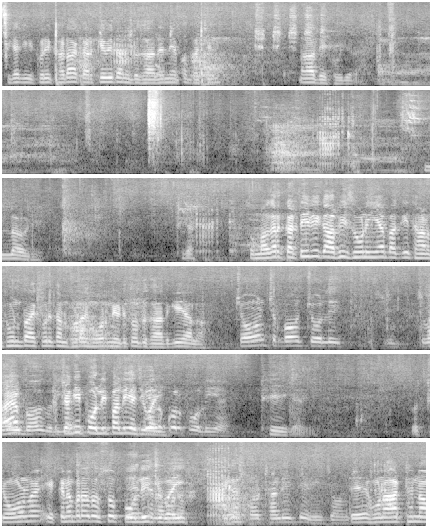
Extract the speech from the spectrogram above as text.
ਠੀਕ ਹੈ ਜੀ ਇੱਕ ਵਾਰੀ ਖੜਾ ਕਰਕੇ ਵੀ ਤੁਹਾਨੂੰ ਦਿਖਾ ਦਿੰਨੇ ਆਪਾਂ ਬੱਚੇ ਨੂੰ। ਆਹ ਦੇਖੋ ਜਰਾ। ਲਓ ਜੀ। ਠੀਕ ਹੈ। ਸੋ ਮਗਰ ਕੱਟੀ ਵੀ ਕਾਫੀ ਸੋਹਣੀ ਆ ਬਾਕੀ ਥਣ ਥੁਣ ਤਾਂ ਇੱਕ ਵਾਰੀ ਤੁਹਾਨੂੰ ਥੋੜਾ ਹੋਰ ਨੇੜੇ ਤੋਂ ਦਿਖਾ ਦਈਏ ਆ ਲਓ। ਚੋਣ ਚ ਬਹੁਤ ਚੋਲੀ ਚਵਾਈ ਬਹੁਤ ਵਧੀਆ ਚੰਗੀ ਪੋਲੀ ਪਾਲੀ ਆ ਚਵਾਈ। ਬਿਲਕੁਲ ਪੋਲੀ ਹੈ। ਠੀਕ ਹੈ ਜੀ। ਸੋ ਚੋਣ ਇੱਕ ਨੰਬਰ ਆ ਦੋਸਤੋ ਪੋਲੀ ਚਵਾਈ ਠੀਕ ਆ। ਬਹੁਤ ਠੰਡੀ ਢੇਰੀ ਚੋਂ। ਤੇ ਹੁਣ 8 9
